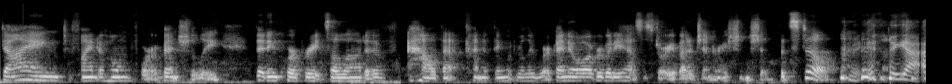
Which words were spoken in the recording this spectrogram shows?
dying to find a home for eventually that incorporates a lot of how that kind of thing would really work. I know everybody has a story about a generation ship, but still. yeah.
